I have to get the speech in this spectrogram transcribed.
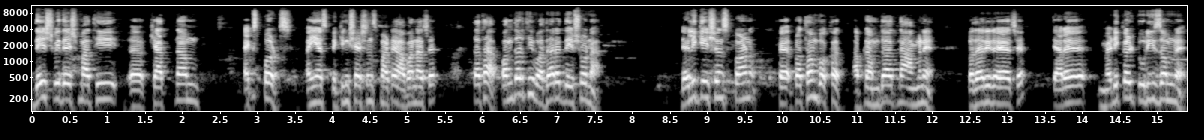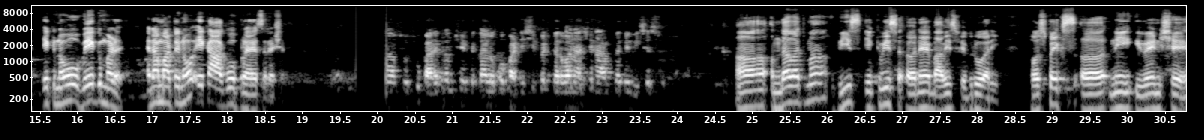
દેશ વિદેશમાંથી ખ્યાતનામ એક્સપર્ટ્સ અહીંયા સ્પીકિંગ સેશન્સ માટે આવવાના છે. તથા પંદરથી વધારે દેશોના ડેલિગેશન્સ પણ પ્રથમ વખત આપણે અમદાવાદના આંગણે પધારી રહ્યા છે. ત્યારે મેડિકલ ટુરિઝમને એક નવો વેગ મળે એના માટેનો એક આ આગવો પ્રયાસ રહેશે. શું શું કાર્યક્રમ છે? કેટલા લોકો પાર્ટિસિપેટ કરવાના છે આ વખતે વિશેષ અ, અમદાવાદમાં વીસ એકવીસ અને બાવીસ ફેબ્રુઆરી હોસ્પેક્સની ઇવેન્ટ છે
